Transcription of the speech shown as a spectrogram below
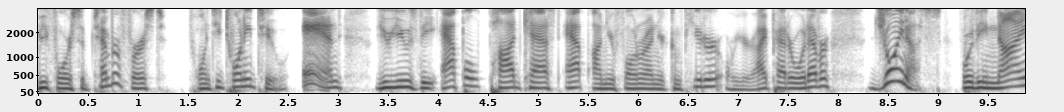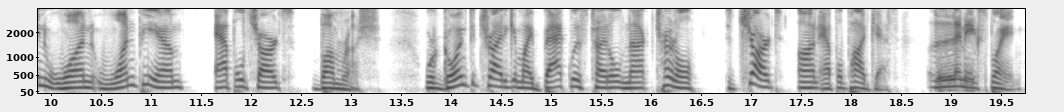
before September 1st, 2022, and you use the Apple Podcast app on your phone or on your computer or your iPad or whatever, join us for the 9 1 1 p.m. Apple Charts Bum Rush. We're going to try to get my backlist title, Nocturnal, to chart on Apple Podcasts. Let me explain.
